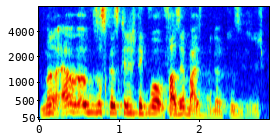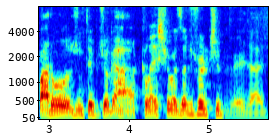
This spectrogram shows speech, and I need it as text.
Mano, é uma das coisas que a gente tem que fazer mais, né, inclusive. A gente parou de um tempo de jogar Clash, mas é divertido. Verdade.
